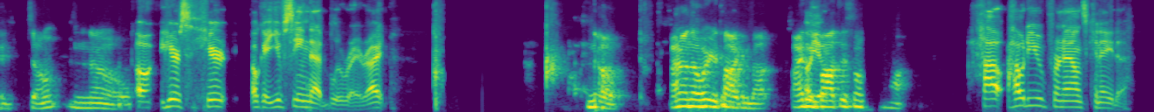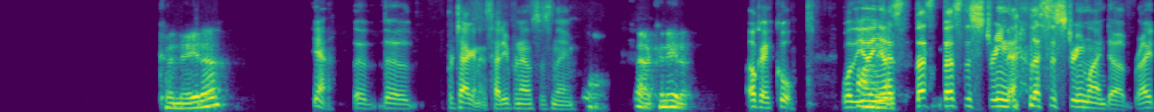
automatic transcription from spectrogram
I don't know. Oh, here's here. Okay, you've seen that Blu-ray, right? No, I don't know what you're talking about. I just Oh, yeah. bought this one. How how do you pronounce Kaneda? Kaneda? Kaneda. The the protagonist. How do you pronounce his name? Yeah, Kaneda. Okay, cool. Well, Oh, then yeah. that's that's that's the stream that's the streamlined dub, right?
